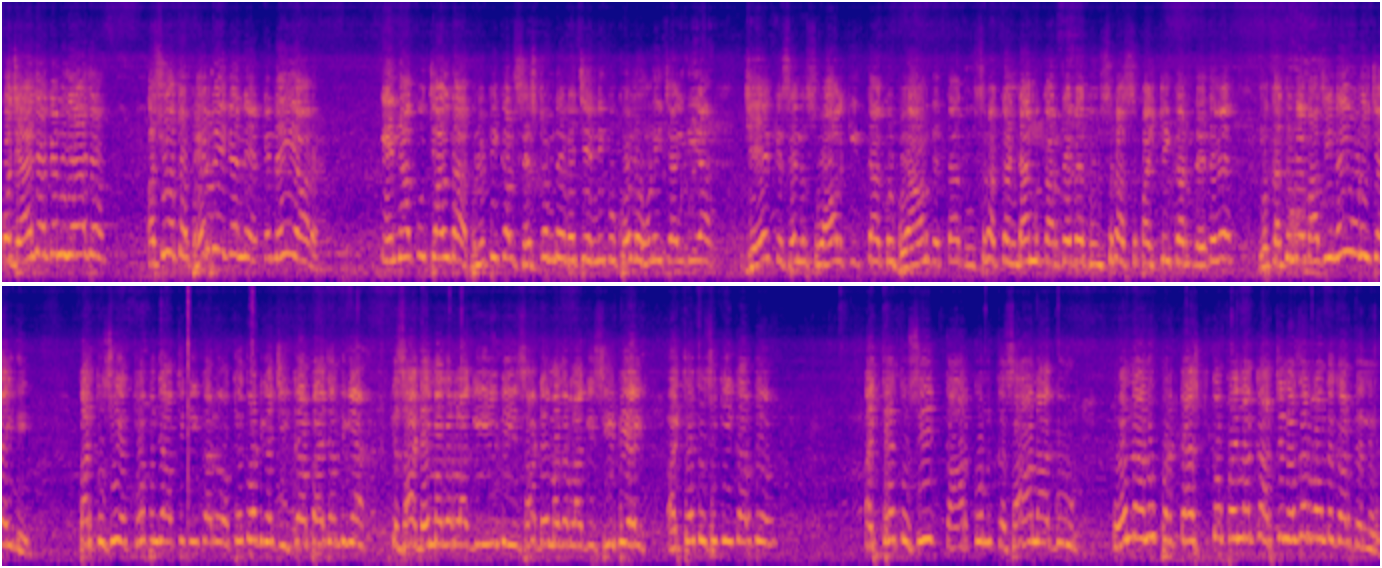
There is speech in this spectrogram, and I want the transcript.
ਉਹ ਜਾਇਜ਼ ਹੈ ਕਿ ਨਜਾਇਜ਼ ਹੈ ਅਸੀਂ ਉਹ ਤਾਂ ਫਿਰ ਵੀ ਕਹਿੰਦੇ ਕਿ ਨਹੀਂ ਯਾਰ, ਇੰਨਾ ਕੁ ਚੱਲਦਾ ਪੋਲੀਟੀਕਲ ਸਿਸਟਮ ਦੇ ਵਿੱਚ ਇੰਨੀ ਕੁ ਖੁੱਲ ਹੋਣੀ ਚਾਹੀਦੀ ਆ। ਜੇ ਕਿਸੇ ਨੇ ਸਵਾਲ ਕੀਤਾ, ਕੋਈ ਬਿਆਨ ਦਿੱਤਾ, ਦੂਸਰਾ ਕੰਡੈਮ ਕਰ ਦੇਵੇ, ਦੂਸਰਾ ਸਪਸ਼ਟੀਕਰਨ ਦੇ ਦੇਵੇ, ਮੁਕੱਦਮੇਬਾਜ਼ੀ ਨਹੀਂ ਹੋਣੀ ਚਾਹੀਦੀ। ਪਰ ਤੁਸੀਂ ਇੱਥੇ ਪੰਜਾਬ 'ਚ ਕੀ ਕਰ ਰਹੇ ਹੋ? ਉੱਥੇ ਤੁਹਾਡੀਆਂ ਚੀਕਾਂ ਪੈ ਜਾਂਦੀਆਂ ਕਿ ਸਾਡੇ ਮਗਰ ਲੱਗੀ ਈਡੀ ਸਾਡੇ ਮਗਰ ਲੱਗੀ ਸੀਬੀਆਈ ਇੱਥੇ ਤੁਸੀਂ ਕੀ ਕਰਦੇ ਹੋ? ਇੱਥੇ ਤੁਸੀਂ ਕਾਰਕੁਨ ਕਿਸਾਨ ਆਗੂ, ਉਹਨਾਂ ਨੂੰ ਪ੍ਰੋਟੈਸਟ ਪਹਿਲਾਂ ਘਰ 'ਚ ਨਜ਼ਰਬੰਦ ਕਰ ਦਿੰਦੇ ਹੋ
